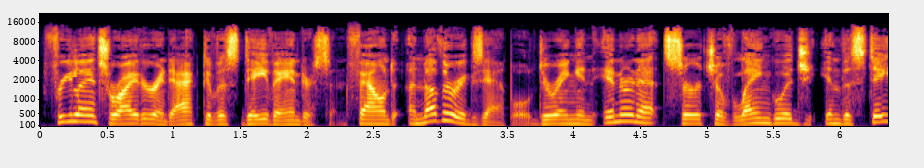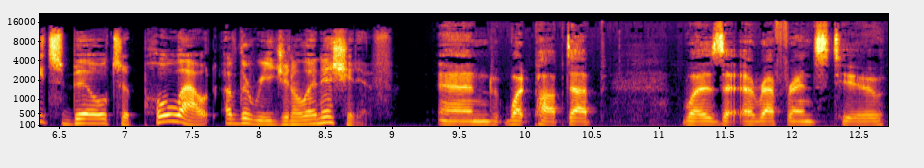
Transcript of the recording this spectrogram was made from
freelance writer and activist Dave Anderson found another example during an internet search of language in the state's bill to pull out of the regional initiative. And what popped up was a reference to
